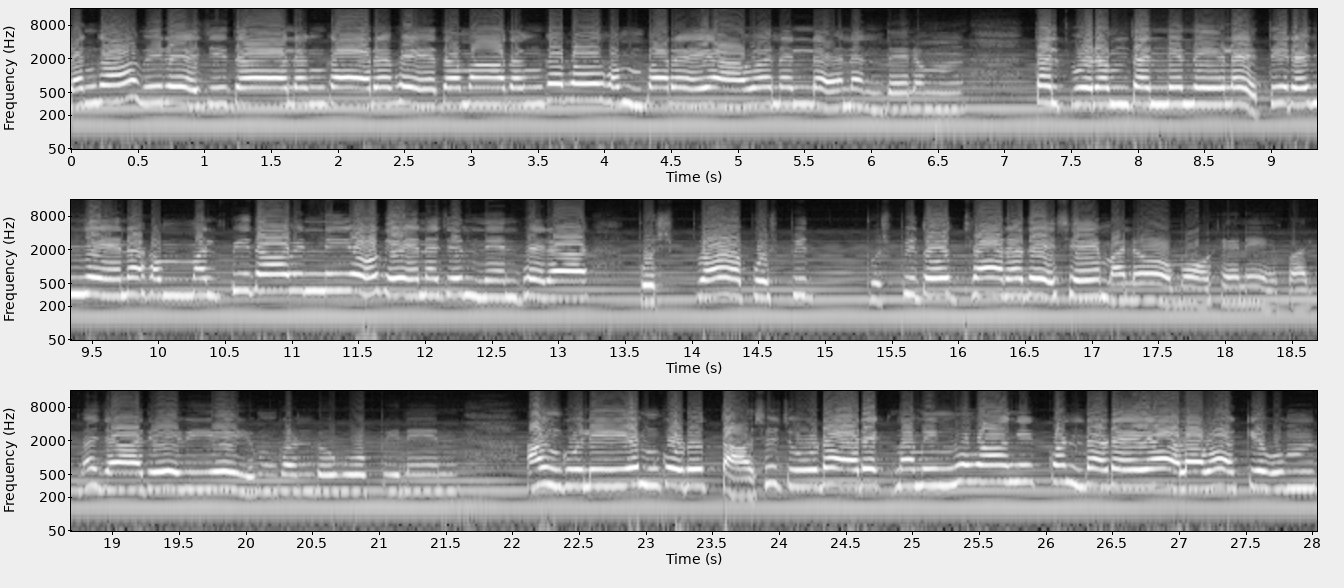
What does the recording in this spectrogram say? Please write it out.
ലങ്കാവിരചിതാലങ്കാരഭേദമാതങ്കമോഹം പറയാവനല്ല നന്ദനും തൽപുരം തന്നെ നീളെ തിരഞ്ഞേനഹം മൽപിതാവിൻ നിയോഗേന ചെന്നേൻ ഭരാ. പുഷ്പ പുഷ്പി പുഷ്പിതോധ്യാനദേശേ മനോമോഹനെ പത്മജാദേവിയെയും കണ്ടുകൂപ്പിനേൻ. അങ്കുലീയം കൊടുത്താശു ചൂടാരത്നമിങ്ങു വാങ്ങിക്കൊണ്ടടയാളവാക്യവും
